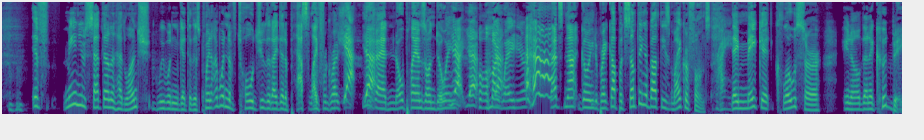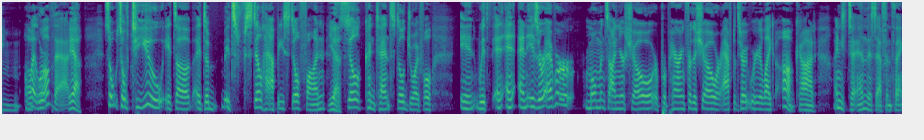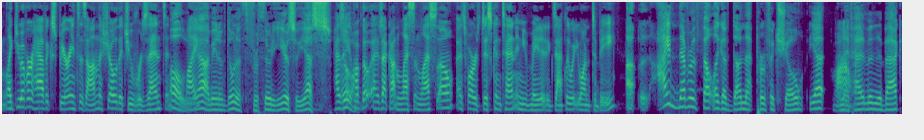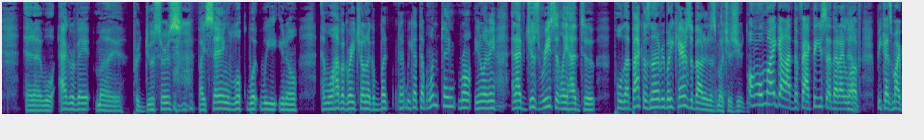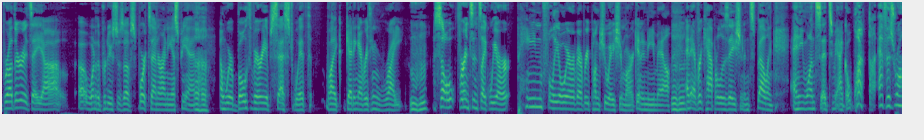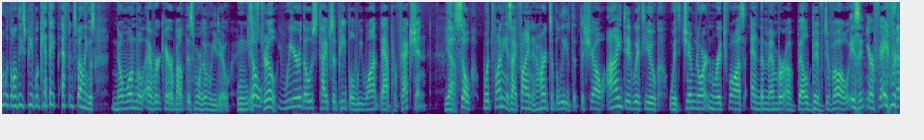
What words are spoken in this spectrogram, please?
if me and you sat down and had lunch, we wouldn't get to this point. I wouldn't have told you that I did a past life regression. Yeah, yeah. Which I had no plans on doing. Yeah, yeah, On my yeah. way here. That's not going to break up. But something about these microphones, Right. they make it closer, you know, than it could be. Oh, I Uh, or- love that. Yeah. So, so to you, it's a, it's a, it's still happy, still fun, Yes. still content, still joyful. In with, and, and, and is there ever moments on your show or preparing for the show or after the show where you're like, oh God, I need to end this effing thing? Like, do you ever have experiences on the show that you resent and Oh, like? yeah. I mean, I've done it for 30 years. So, yes. Has, have tho- has that gotten less and less though, as far as discontent, and you've made it exactly what you want it to be? Uh, I never felt like I've done that perfect show yet. And Wow. I've had them in the back, and I will aggravate my producers by saying, look what we, you know, and we'll have a great show. And I go, but that, we got that one thing wrong. You know what I mean? And I've just recently had to pull that back because not everybody cares about it as much as you do. Oh my God! The fact that you said that, I love because my brother is a uh, uh, one of the producers of Sports Center on ESPN, and we're both very obsessed with like getting everything right. Mm-hmm. So, for instance, like we are painfully aware of every punctuation mark in an email and every capitalization and spelling. And he once said to me, "I go, what the f is wrong with all these people? Can't they f and spell?" He goes, "No one will ever care about this more than we do." so true. We're those types of people. We want that perfection. Yeah. So what's funny is I find it hard to believe that the show I did with you with Jim Norton, Rich Voss, and the member of Belle Biv DeVoe isn't your favorite.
